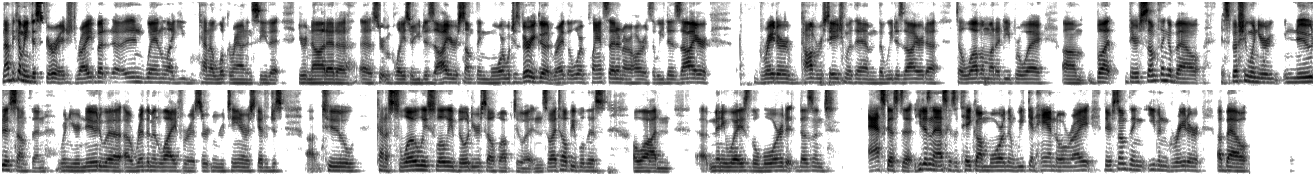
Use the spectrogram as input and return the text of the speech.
not becoming discouraged, right? But uh, when like you kind of look around and see that you're not at a, at a certain place or you desire something more, which is very good, right? The Lord plants that in our hearts that we desire greater conversation with him that we desire to to love him on a deeper way um, but there's something about especially when you're new to something when you're new to a, a rhythm in life or a certain routine or a schedule just uh, to kind of slowly slowly build yourself up to it and so i tell people this a lot in uh, many ways the lord doesn't ask us to he doesn't ask us to take on more than we can handle right there's something even greater about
